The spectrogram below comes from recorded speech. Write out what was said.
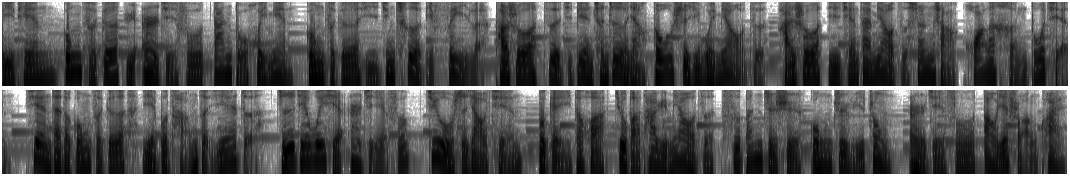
一天，公子哥与二姐夫单独会面。公子哥已经彻底废了。他说自己变成这样都是因为妙子，还说以前在妙子身上花了很多钱。现在的公子哥也不藏着掖着，直接威胁二姐夫，就是要钱，不给的话就把他与妙子私奔之事公之于众。二姐夫倒也爽快，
